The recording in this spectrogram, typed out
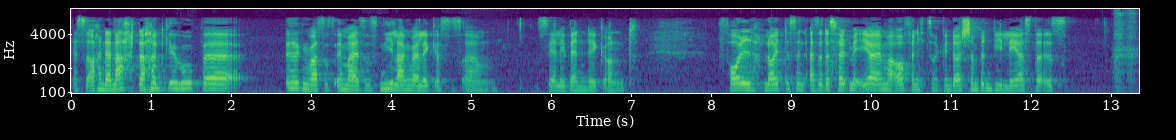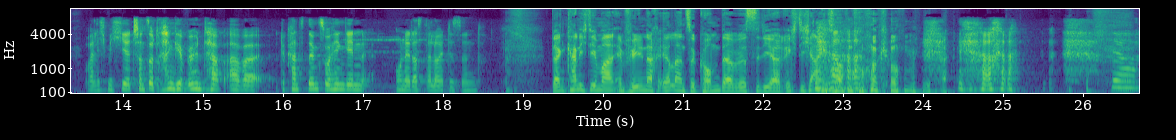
Es ist auch in der Nacht da und Gehupe. Irgendwas ist immer. Es ist nie langweilig. Es ist ähm, sehr lebendig und voll. Leute sind, also das fällt mir eher immer auf, wenn ich zurück in Deutschland bin, wie leer es da ist weil ich mich hier jetzt schon so dran gewöhnt habe, aber du kannst nirgendwo hingehen, ohne dass da Leute sind. Dann kann ich dir mal empfehlen, nach Irland zu kommen. Da wirst du dir ja richtig einsam ja. vorkommen. Ja. ja. ja.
